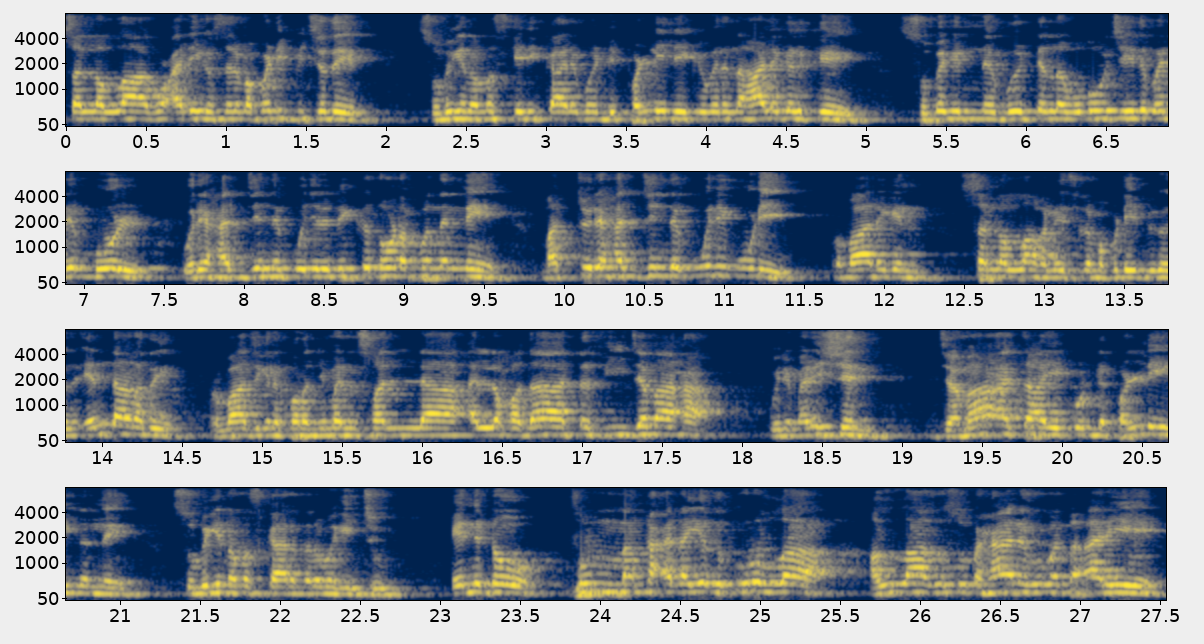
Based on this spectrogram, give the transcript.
സല്ലല്ലാഹു അലൈഹി വസല്ലം പഠിപ്പിച്ചത് സുബഹി നമസ്കരിക്കാൻ വേണ്ടി പള്ളിയിലേക്ക് വരുന്ന ആളുകൾക്ക് സുബഹിന്റെ വീട്ടിൽ നിന്ന് വുളു ചെയ്ത് വരുമ്പോൾ ഒരു ഹജ്ജിന്റെ കൂലി ലഭിക്കുന്നതോടൊപ്പം തന്നെ മറ്റൊരു ഹജ്ജിന്റെ കൂലി കൂടി പ്രവാചകൻ സല്ലല്ലാഹു അലൈഹി വസല്ലം പഠിപ്പിക്കുന്നത് എന്താണത്? പ്രവാചകൻ പറഞ്ഞു മൻ സല്ല അൽ ഫീ ജമാഅ. ഒരു മനുഷ്യൻ ജമാഅത്തായി കൊണ്ട് പള്ളിയിൽ നിന്ന് സുബഹി നമസ്കാരം നിർവഹിച്ചു. എന്നിട്ടോ അള്ളാഹു വതആലയെ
